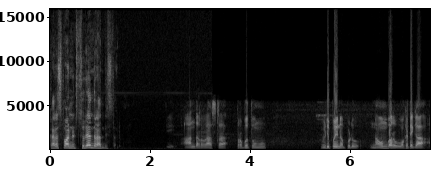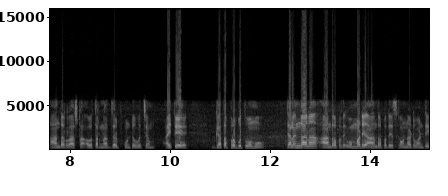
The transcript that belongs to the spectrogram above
correspondent Surendra అందిస్తారు. ఆంధ్ర రాష్ట్ర ప్రభుత్వము విడిపోయినప్పుడు నవంబర్ ఒకటిగా ఆంధ్ర రాష్ట్ర అవతరణ జరుపుకుంటూ వచ్చాం. అయితే గత ప్రభుత్వము తెలంగాణ ఆంధ్రప్రదేశ్ ఉమ్మడి ఆంధ్రప్రదేశ్గా ఉన్నటువంటి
